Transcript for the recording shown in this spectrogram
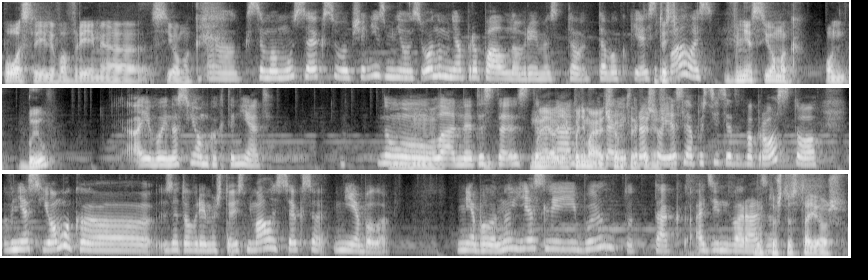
после или во время съемок? А, к самому сексу вообще не изменилось. Он у меня пропал на время того, как я снималась. Ну, вне съемок он был? А его и на съемках-то нет. Ну, угу. ладно, это ст- сторона. Ну, я, я понимаю, о чем ты, Хорошо, конечно. если опустить этот вопрос, то вне съемок э, за то время, что я снималась, секса не было. Не было. Ну, если и был, то так, один-два раза. Ну, то, что встаешь.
